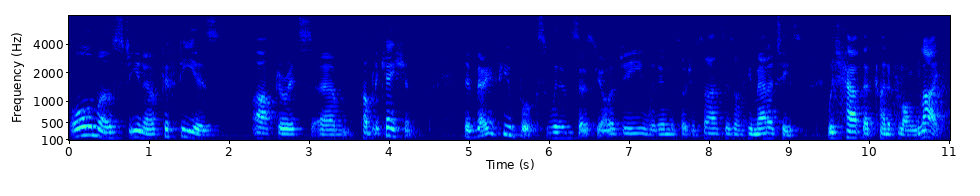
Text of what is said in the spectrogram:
almost, you know, 50 years after its um, publication. There are very few books within sociology, within the social sciences or humanities, which have that kind of long life.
